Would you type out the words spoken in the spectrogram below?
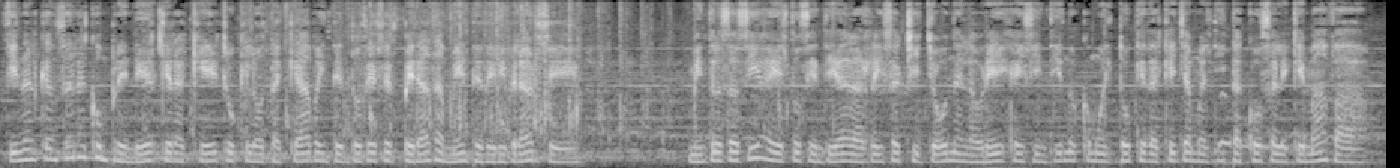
Sin alcanzar a comprender que era aquello que lo atacaba, intentó desesperadamente de librarse. Mientras hacía esto sentía la risa chillona en la oreja y sintiendo como el toque de aquella maldita cosa le quemaba.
